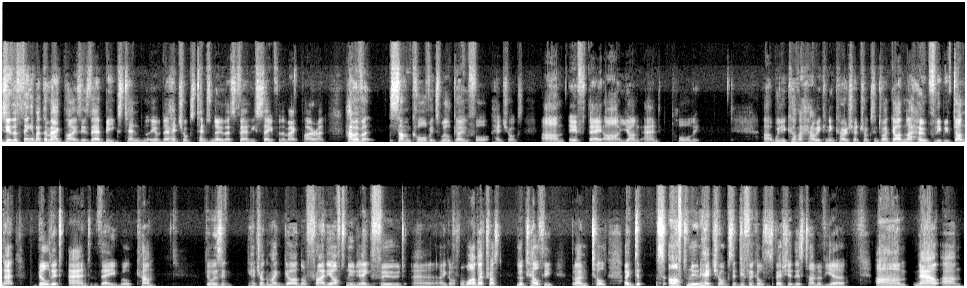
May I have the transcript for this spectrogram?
see, the thing about the magpies is their beaks tend, you know, the hedgehogs tend to know that's fairly safe with a magpie around. However, some corvids will go for hedgehogs um, if they are young and poorly. Uh, will you cover how we can encourage hedgehogs into our garden? I hopefully we've done that. Build it and they will come. There was a hedgehog in my garden on Friday afternoon. It ate food uh, I got from a wildlife trust looked healthy, but I'm told afternoon hedgehogs are difficult, especially at this time of year. Um, now, um,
